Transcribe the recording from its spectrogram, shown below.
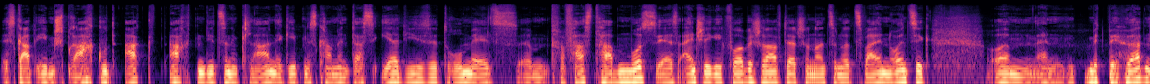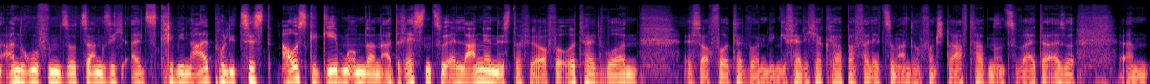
Es gab eben Sprachgutachten, die zu einem klaren Ergebnis kamen, dass er diese Drohmails ähm, verfasst haben muss. Er ist einschlägig vorbestraft. Er hat schon 1992 ähm, mit Behördenanrufen sozusagen sich als Kriminalpolizist ausgegeben, um dann Adressen zu erlangen, ist dafür auch verurteilt worden, ist auch verurteilt worden wegen gefährlicher Körperverletzung, Androhung von Straftaten und so weiter. Also ähm,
